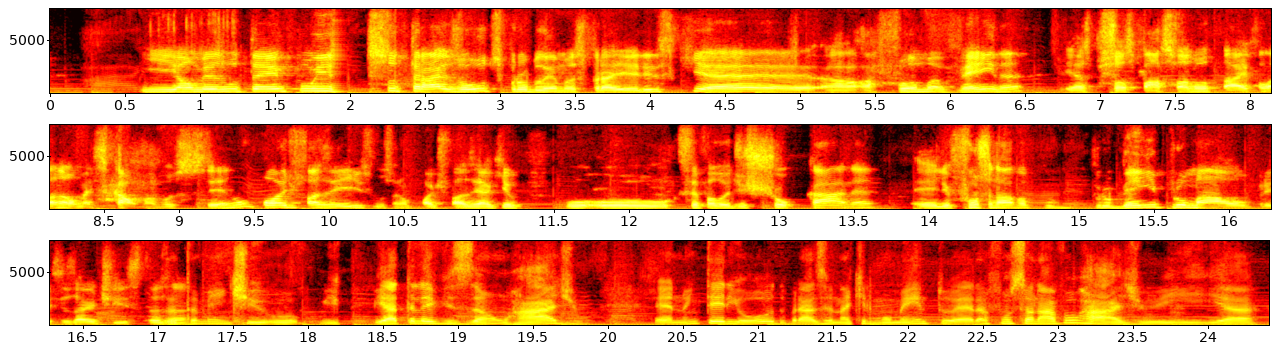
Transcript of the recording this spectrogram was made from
E ao mesmo tempo isso traz outros problemas para eles, que é a, a, fama vem, né? E as pessoas passam a notar e falar, não, mas calma, você não pode fazer isso, você não pode fazer aquilo. O, o você falou de chocar, né? Ele funcionava pro, pro bem e pro mal para esses artistas. Né? Exatamente. Né? O, e, e a televisão, o rádio, é, no interior do Brasil naquele momento era funcionava o rádio. E, e a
